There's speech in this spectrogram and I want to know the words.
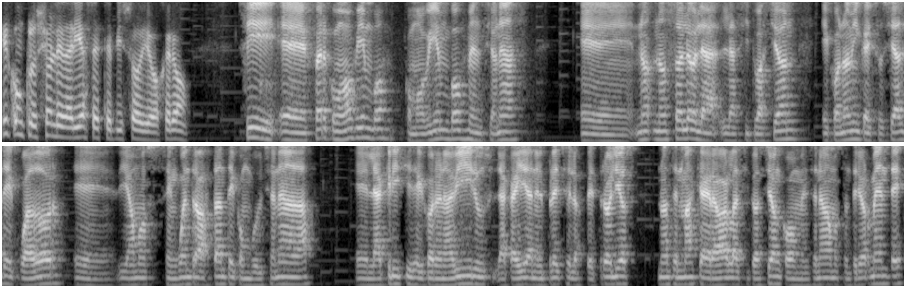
¿Qué conclusión le darías a este episodio, Jero? Sí, eh, Fer, como bien vos, como bien vos mencionás, eh, no, no, solo la, situación económica y social de Ecuador, eh, digamos, se encuentra bastante convulsionada. la crisis del coronavirus, la caída en el precio de los petróleos no hacen más que agravar la situación, como mencionábamos anteriormente.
